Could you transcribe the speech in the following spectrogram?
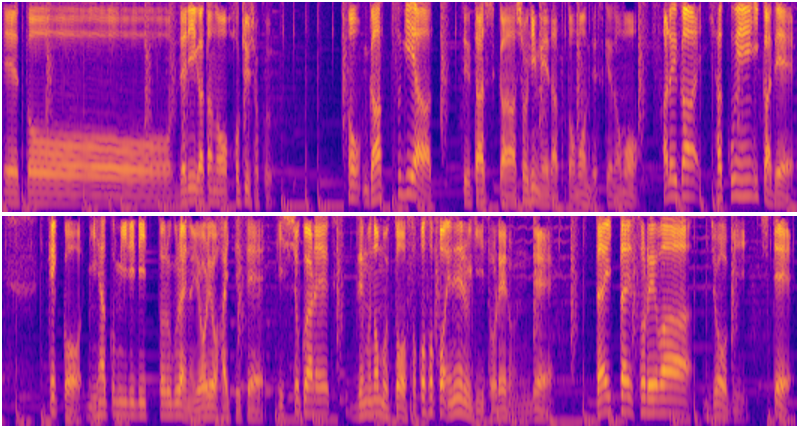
えっ、ー、とゼリー型の補給食のガッツギアっていう確か商品名だったと思うんですけどもあれが100円以下で結構 200ml ぐらいの容量入ってて1食あれ全部飲むとそこそこエネルギー取れるんでだいたいそれは常備して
